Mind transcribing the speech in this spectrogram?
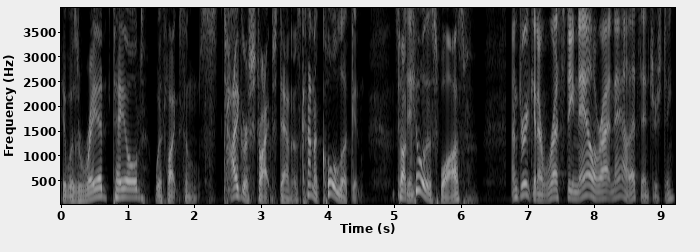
It was red tailed with like some tiger stripes down it. It's kind of cool looking. So That's I kill this wasp. I'm drinking a rusty nail right now. That's interesting.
